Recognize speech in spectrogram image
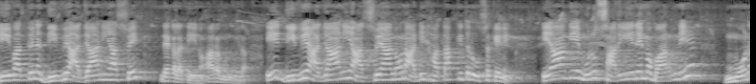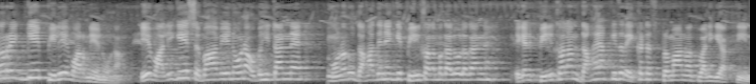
ජීවත් වෙන දිව්‍ය අජානීය අස්වෙක් දැකලා තියෙනවා අරමුණු වෙලා. ඒ දිව්‍ය අජානීය අස්වැයන් ඕන අඩි 7ක් විතර උස කෙනෙක්. එයාගේ මුළු ශරීරෙම වර්ණය මොනරෙක්ගේ පිලේ වර්ණය නෝනා. ඒ වලිගේ ස්වභාවය නෝනා ඔබ හිතන්නේ මොනරු 10 දෙනෙක්ගේ පිල් කලඹ ගලවලා ගන්න. ඒ කියන්නේ පිල් කලම් 10ක් විතර එකට ප්‍රමාණවත් වලිගයක් තියෙන.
